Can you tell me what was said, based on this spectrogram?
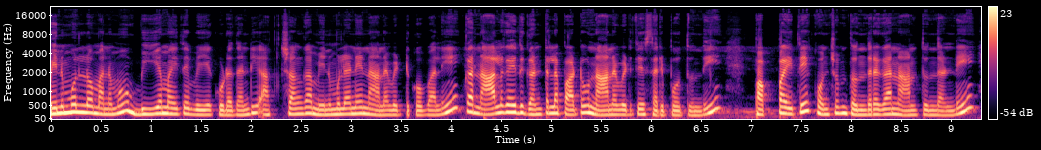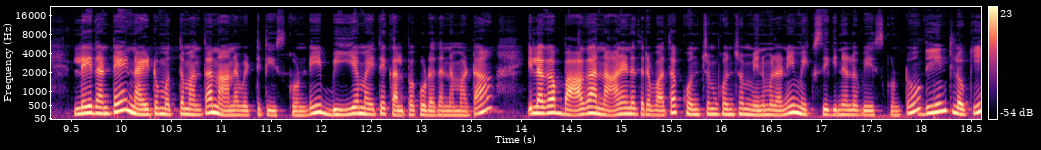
మినుముల్లో మనము బియ్యం అయితే వేయకూడదండి. అచ్చంగా మినుములనే నానబెట్టుకోవాలి. ఒక నాలుగైదు గంటల పాటు నానబెడితే సరిపోతుంది. పప్పు అయితే కొంచెం తొందరగా నానుతుందండి. లేదంటే నైట్ మొత్తం అంతా నానబెట్టి తీసుకోండి. బియ్యం అయితే కలపకూడదన్నమాట. ఇలాగా బాగా నానిన తర్వాత కొంచెం కొంచెం మినుములని మిక్సీ గిన్నెలో వేసుకుంటూ దీంట్లోకి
